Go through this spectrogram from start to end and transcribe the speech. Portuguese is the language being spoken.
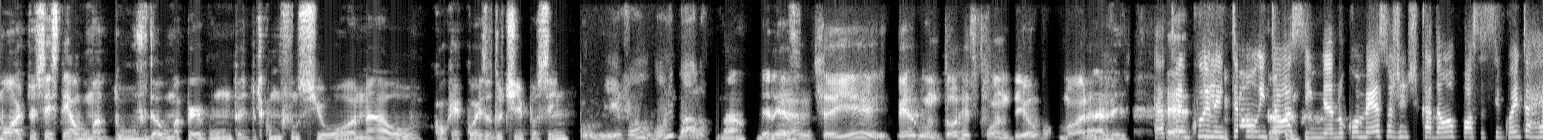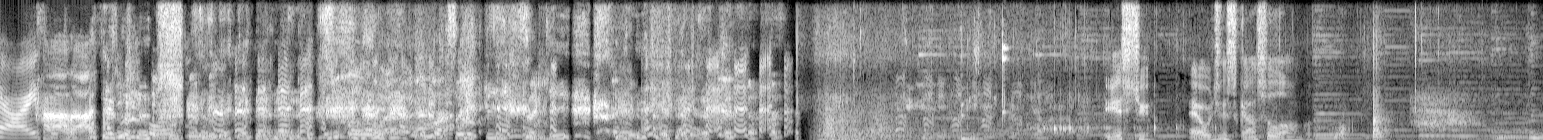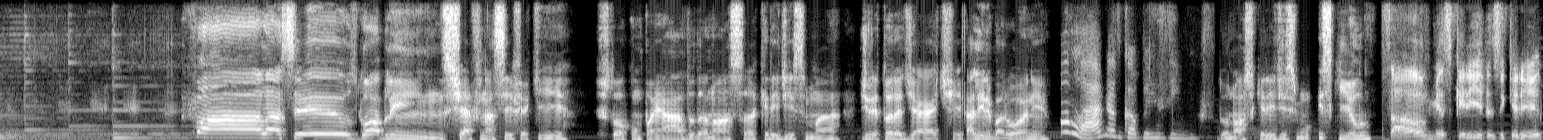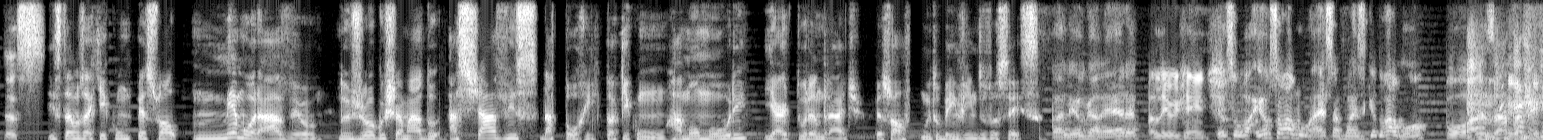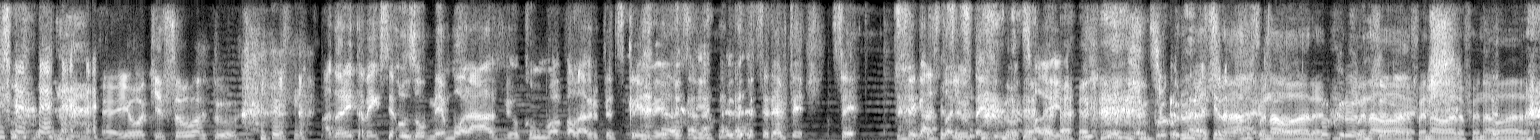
Ramon, Arthur, vocês têm alguma dúvida, alguma pergunta de como funciona ou qualquer coisa do tipo, assim? Por mim, vamos, vamos embalo. Não, beleza. É, isso aí, perguntou, respondeu, vambora. Maravilha. Tá É. tranquilo, então, então tranquilo. assim, né, no começo a gente, cada um aposta 50 reais. Caralho! de ponto. Tô passando pix aqui. Este é o Descanso Longo. Fala, seus goblins! Chefe Nassif aqui. Estou acompanhado da nossa queridíssima diretora de arte, Aline Baroni, Olá, meus goblinzinhos. do nosso queridíssimo Esquilo. Salve, minhas queridas e queridos. Estamos aqui com um pessoal memorável do jogo chamado As Chaves da Torre. Tô aqui com Ramon Mouri e Arthur Andrade. Pessoal, muito bem-vindos vocês. Valeu, galera. Valeu, gente. Eu sou, eu sou o Ramon. Essa voz aqui é do Ramon. Boa. Exatamente. É, eu aqui sou o Arthur. Adorei também que você usou memorável como uma palavra pra descrever. Assim. Você deve ter. Você, gastou ali uns 10 minutos, fala aí. Procurou Não, no que nada, foi na hora. Procurou Foi na hora, foi na hora, foi na hora.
